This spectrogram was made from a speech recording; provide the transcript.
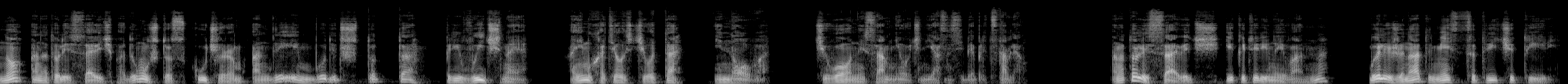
но Анатолий Савич подумал, что с кучером Андреем будет что-то привычное, а ему хотелось чего-то иного, чего он и сам не очень ясно себе представлял. Анатолий Савич и Катерина Ивановна были женаты месяца три-четыре.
